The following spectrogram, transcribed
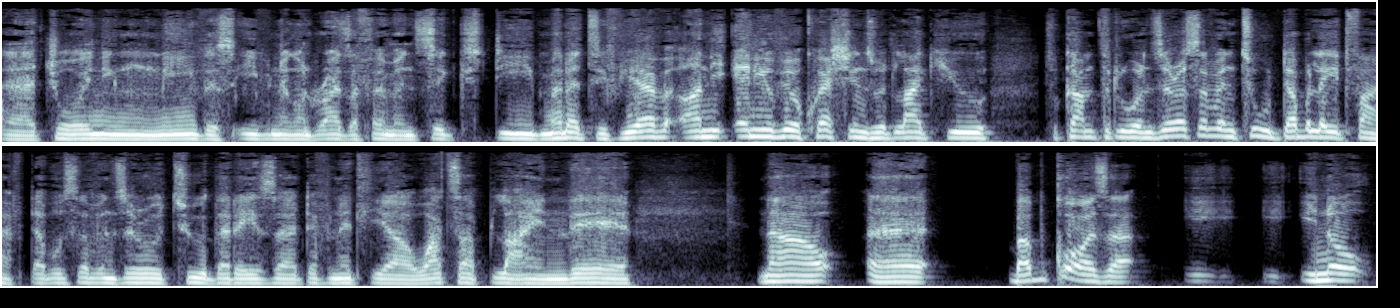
uh, joining me this evening on Rise FM in 60 minutes. If you have any, any of your questions would like you to come through on 072 885 that is uh, definitely our WhatsApp line there. Now, uh, Bab Khoza, you know,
